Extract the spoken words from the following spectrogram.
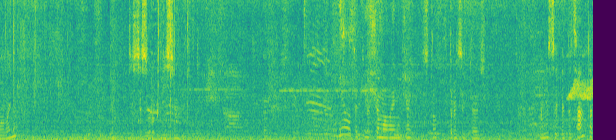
Олень. 248. І отакі ще маленькі. 135. Мені цей епіцентр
